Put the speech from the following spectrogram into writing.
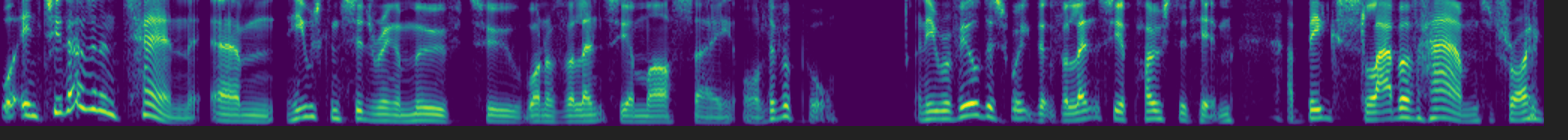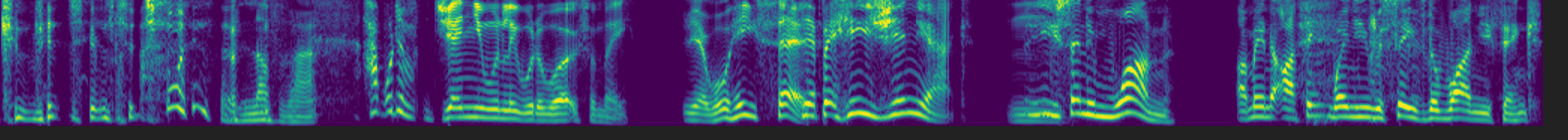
Well, in 2010, um, he was considering a move to one of Valencia, Marseille, or Liverpool. And he revealed this week that Valencia posted him a big slab of ham to try and convince him to join them. I them. love that. That would have genuinely would have worked for me. Yeah, well, he said. Yeah, but he's Gignac. Mm. You send him one. I mean, I think when you receive the one, you think,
